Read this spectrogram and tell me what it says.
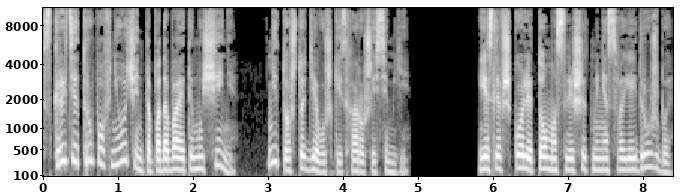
Вскрытие трупов не очень-то подобает и мужчине, не то что девушке из хорошей семьи. Если в школе Томас лишит меня своей дружбы,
